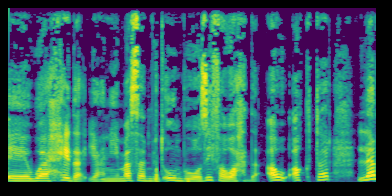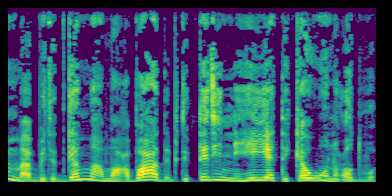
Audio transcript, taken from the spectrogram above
آه واحدة. يعني مثلا بتقوم بوظيفة واحدة أو أكتر لما بتتجمع مع بعض بتبتدي إن هي تكون عضو.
